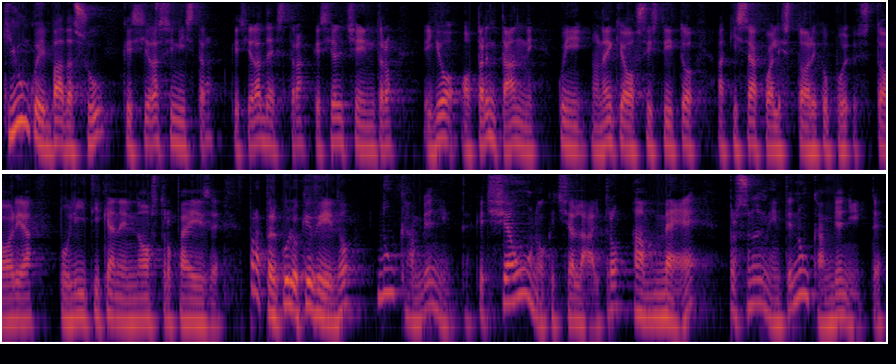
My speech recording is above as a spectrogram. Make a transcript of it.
chiunque vada su, che sia la sinistra, che sia la destra, che sia il centro, e io ho 30 anni, quindi non è che ho assistito a chissà quale storico, po- storia politica nel nostro paese, però per quello che vedo non cambia niente, che ci sia uno, che ci sia l'altro, a me personalmente non cambia niente.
